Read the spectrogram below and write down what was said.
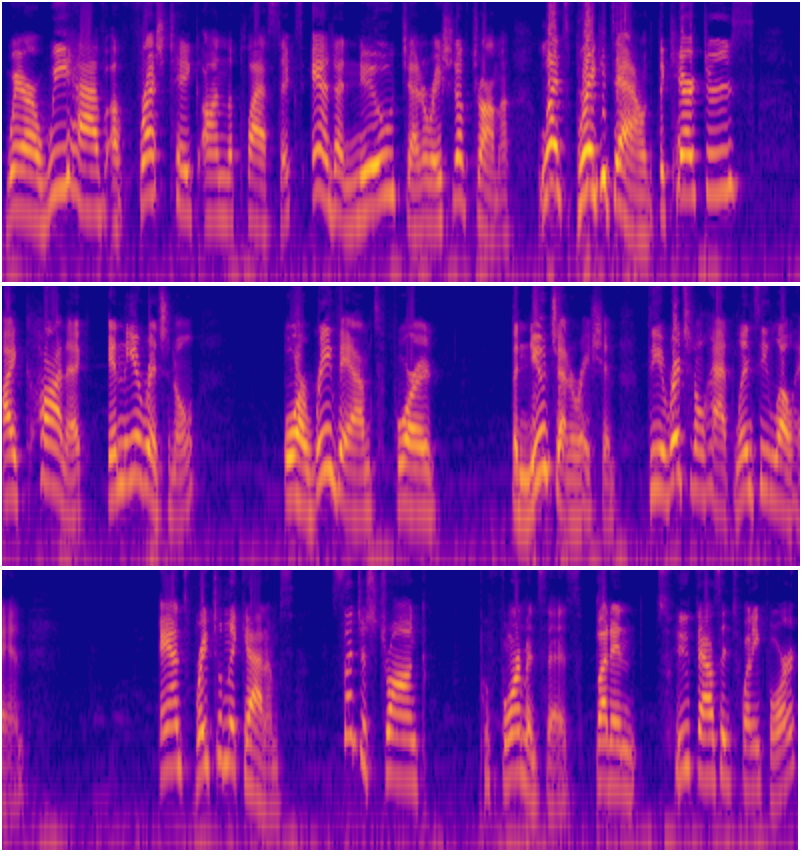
where we have a fresh take on the plastics and a new generation of drama. Let's break it down. The characters iconic in the original or revamped for the new generation. The original had Lindsay Lohan and Rachel McAdams. Such a strong performances, but in 2024,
